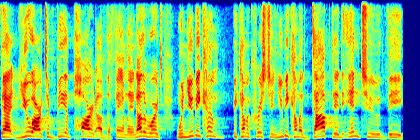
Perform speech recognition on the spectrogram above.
That you are to be a part of the family. In other words, when you become, become a Christian, you become adopted into the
